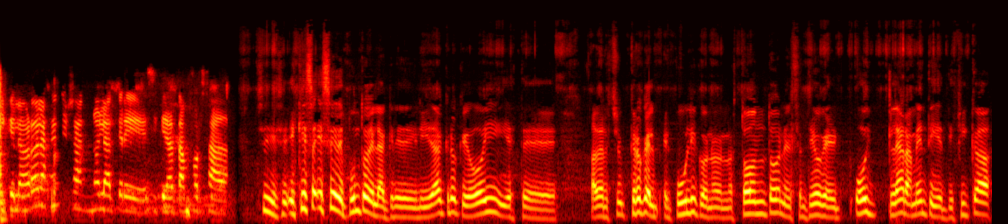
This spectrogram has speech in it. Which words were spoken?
y que la verdad la gente ya no la cree si queda tan forzada? Sí, sí, es que ese, punto de la credibilidad creo que hoy, este, a ver, yo creo que el, público no, es tonto en el sentido que hoy claramente identifica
